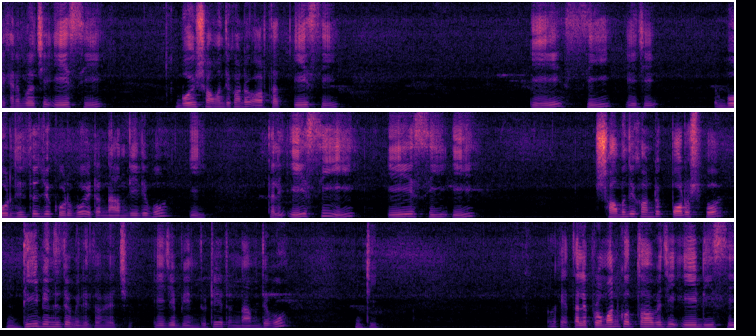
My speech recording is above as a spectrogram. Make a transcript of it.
এখানে বলেছে এসি বই সমাধিখণ্ড অর্থাৎ এসি এ সি, এই যে বর্ধিত যে করব এটা নাম দিয়ে দেবো ই। তাহলে এ এসিই এ সিই সমাধিখণ্ডক পরস্পর ডি বিন্দুতে মিলিত হয়েছে। এই যে বিন্দুটি, এটার নাম দেব ডি। ওকে, তাহলে প্রমাণ করতে হবে যে এডিসি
